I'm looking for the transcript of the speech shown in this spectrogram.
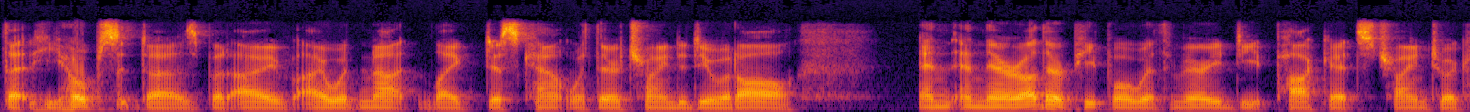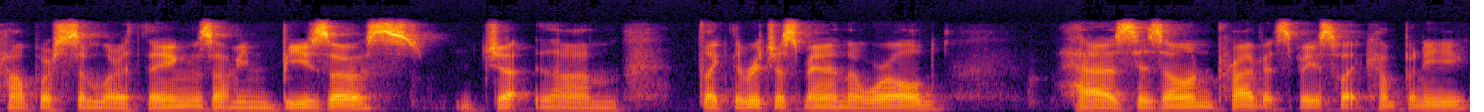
that he hopes it does, but I I would not like discount what they're trying to do at all and and there are other people with very deep pockets trying to accomplish similar things. I mean, Bezos, um, like the richest man in the world, has his own private spaceflight company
